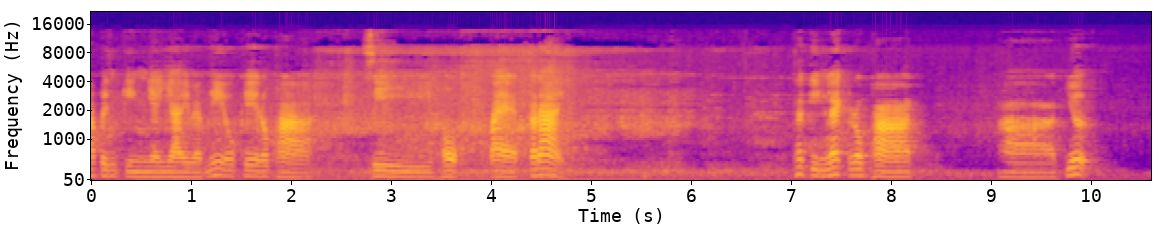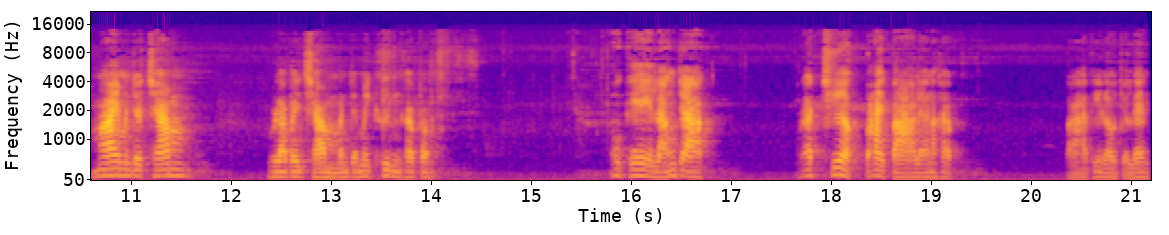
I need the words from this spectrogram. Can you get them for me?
้าเป็นกิ่งใหญ่ ๆ แบบนี้โอเคเราผ่าสี่หกแปดก็ได้ ถ้ากิ่งเล็กเราผ่าอาเยอะไม้มันจะช้ำเวลาไปช้ำมันจะไม่ขึ้นครับโอเคหลังจากรัดเชือกใต้ตาแล้วนะครับ ตาที่เราจะเล่น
